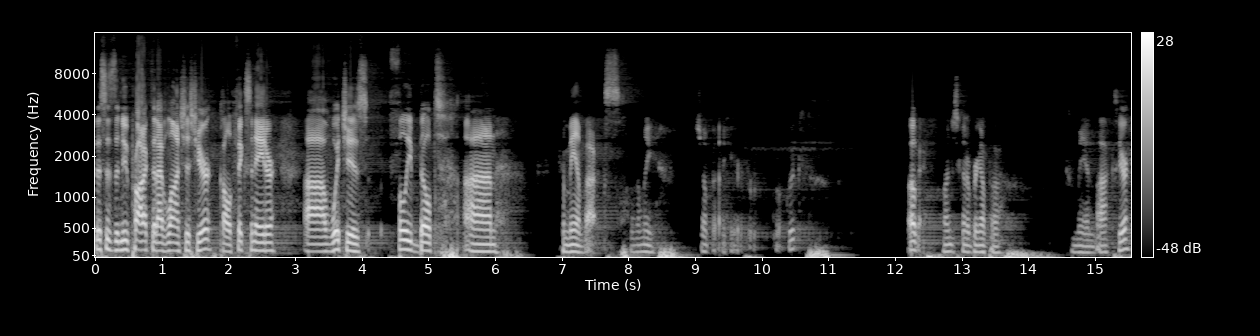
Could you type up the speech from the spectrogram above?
this is the new product that I've launched this year called Fixinator, uh, which is fully built on command box. Let me jump out of here for real quick. Okay, I'm just going to bring up a command box here.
